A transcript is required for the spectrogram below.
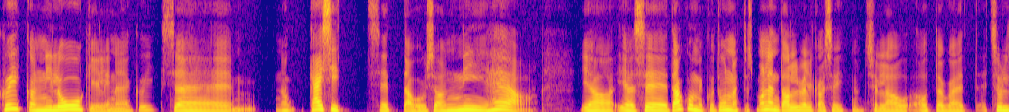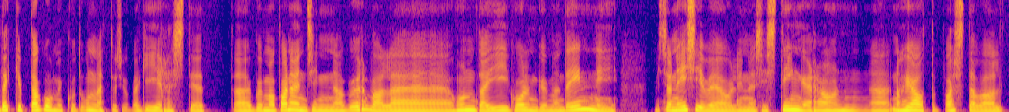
kõik on nii loogiline, kõik see noh, käsitsetavus on nii hea ja, ja see tagumikutunnetus, ma olen talvel ka sõitnud selle autoga, et, et sul tekib tagumikutunnetus jube kiiresti, et äh, kui ma panen sinna kõrvale Hyundai i30 N-i, mis on esiveoline, siis Stinger on äh, noh, jaotab vastavalt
